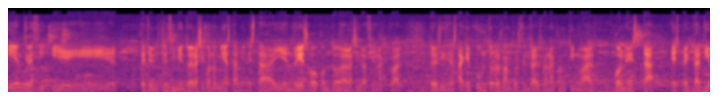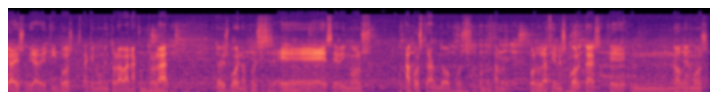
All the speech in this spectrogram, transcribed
y el, creci- y el cre- crecimiento de las economías también está ahí en riesgo con toda la situación actual. Entonces dices, ¿hasta qué punto los bancos centrales van a continuar con esta expectativa de subida de tipos? ¿Hasta qué momento la van a controlar? Entonces, bueno, pues eh, seguimos apostando pues, como estamos, por duraciones cortas, que mm, no vemos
